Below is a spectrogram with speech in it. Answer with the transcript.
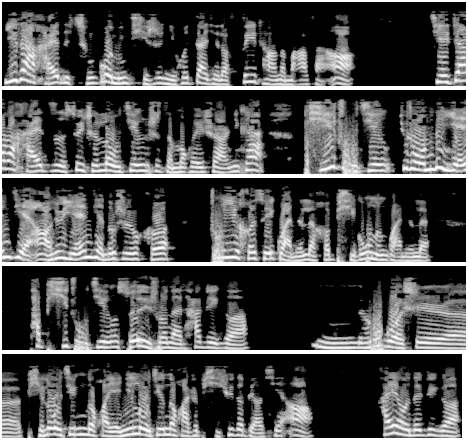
一旦孩子成过敏体质，你会带起来非常的麻烦啊。姐家的孩子虽是漏精是怎么回事？你看脾主精，就是我们的眼睑啊，就眼睑都是和中医和谁管着嘞？和脾功能管着嘞。他脾主精，所以说呢，他这个。嗯，如果是脾漏精的话，眼睛漏精的话是脾虚的表现啊。还有的这个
